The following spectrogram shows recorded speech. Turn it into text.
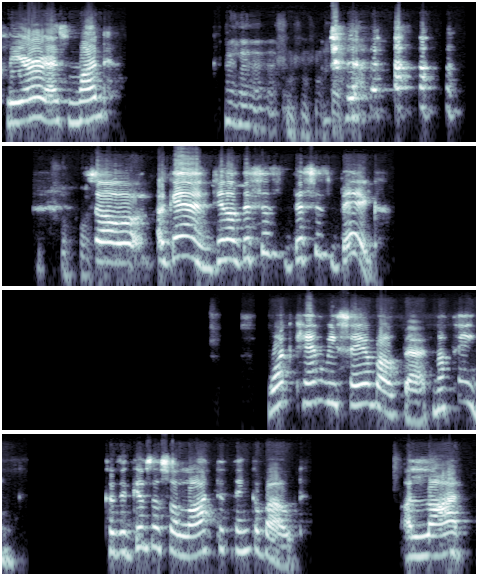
clear as mud. so again, you know, this is this is big. What can we say about that? Nothing. Because it gives us a lot to think about, a lot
